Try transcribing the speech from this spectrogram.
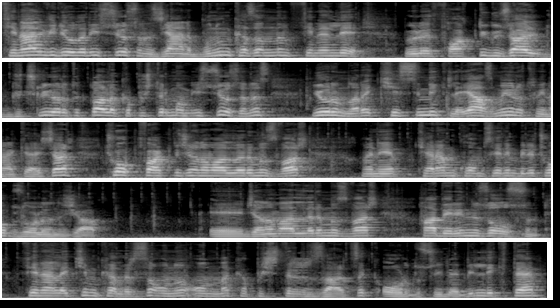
final videoları istiyorsanız yani bunun kazanının finali böyle farklı güzel güçlü yaratıklarla kapıştırmamı istiyorsanız yorumlara kesinlikle yazmayı unutmayın arkadaşlar. Çok farklı canavarlarımız var. Hani Kerem komiserin bile çok zorlanacağı e, canavarlarımız var. Haberiniz olsun. Finale kim kalırsa onu onunla kapıştırırız artık ordusuyla birlikte.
